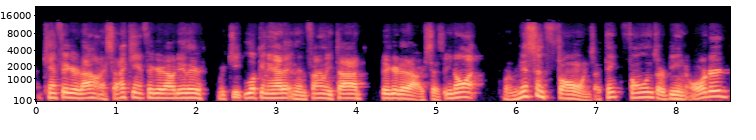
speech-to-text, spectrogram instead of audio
I can't figure it out. And I said, I can't figure it out either. We keep looking at it. And then finally Todd figured it out. He says, you know what? We're missing phones. I think phones are being ordered,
